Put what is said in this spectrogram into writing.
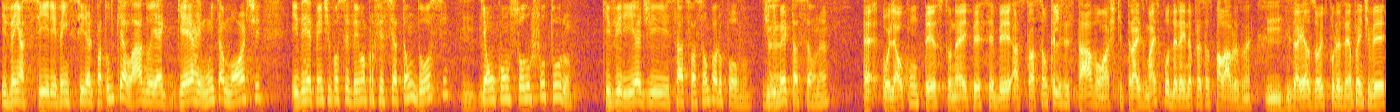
e vem a Síria, e vem Síria para tudo que é lado e é guerra e muita morte e de repente você vê uma profecia tão doce uhum. que é um consolo futuro que viria de satisfação para o povo, de libertação, né? É, olhar o contexto né, e perceber a situação que eles estavam, acho que traz mais poder ainda para essas palavras. Né? Uhum. Isaías 8, por exemplo, a gente vê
